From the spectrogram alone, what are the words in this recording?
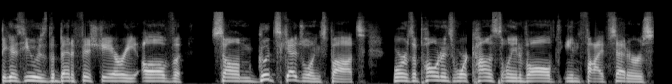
because he was the beneficiary of some good scheduling spots, where his opponents were constantly involved in five setters,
